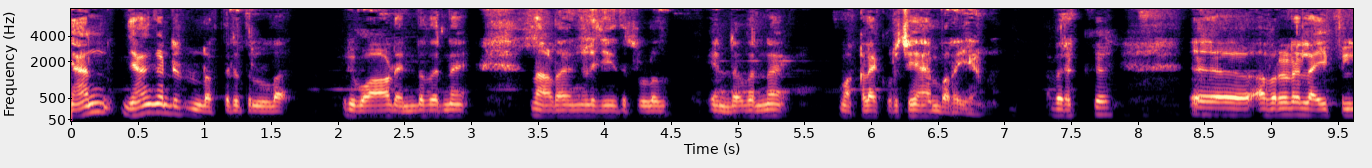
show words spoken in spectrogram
ഞാൻ ഞാൻ കണ്ടിട്ടുണ്ട് അത്തരത്തിലുള്ള ഒരുപാട് എന്റെ തന്നെ നാടകങ്ങൾ ചെയ്തിട്ടുള്ളത് എന്റെ തന്നെ മക്കളെ കുറിച്ച് ഞാൻ പറയാണ്. അവരൊക്കെ അവരുടെ ലൈഫിൽ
